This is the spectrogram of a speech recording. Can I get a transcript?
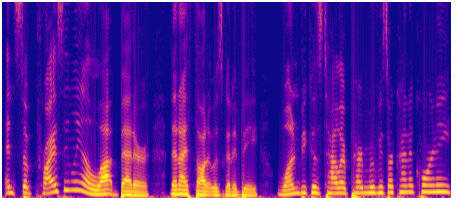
and surprisingly a lot better than I thought it was going to be. One, because Tyler Perry movies are kind of corny,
